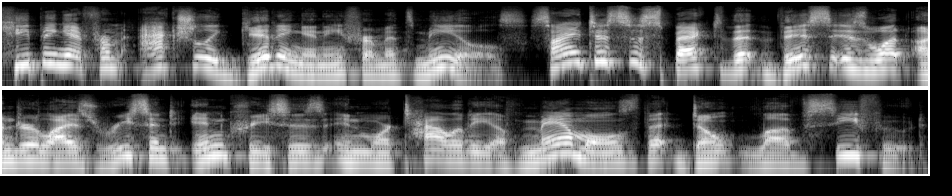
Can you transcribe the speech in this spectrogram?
keeping it from actually getting any from its meals. Scientists suspect that this is what underlies recent increases in mortality of mammals that don't love seafood,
